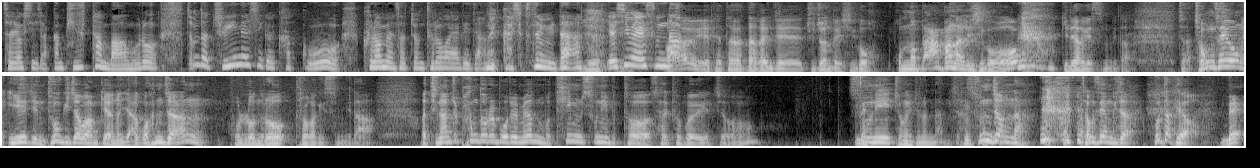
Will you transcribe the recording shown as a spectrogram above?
저 역시 약간 비슷한 마음으로 좀 더 주인 의식을 갖고 그러면서 좀 들어와야 되지 않을까 싶습니다. 예, 열심히 예. 하겠습니다. 아유, 예, 대타였다가 이제 주전 되시고 홈런 빵빵 날리시고 기대하겠습니다. 자, 정세영, 이혜진 두 기자와 함께하는 야구 한 잔 본론으로 들어가겠습니다. 아, 지난주 판도를 보려면 뭐 팀 순위부터 살펴봐야겠죠. 순위 네. 정해주는 남자 순정남 정세영 기자 부탁해요. 네.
